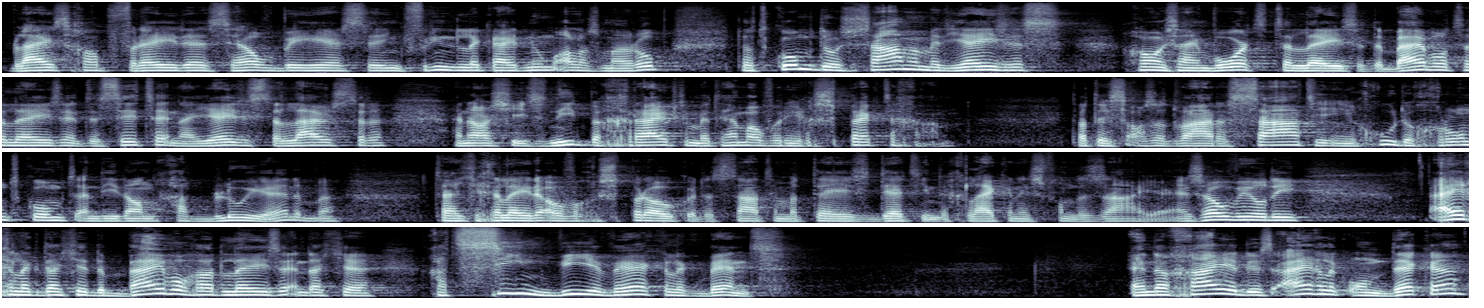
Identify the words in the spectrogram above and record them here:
blijdschap, vrede, zelfbeheersing, vriendelijkheid, noem alles maar op. Dat komt door samen met Jezus gewoon zijn woord te lezen, de Bijbel te lezen en te zitten en naar Jezus te luisteren. En als je iets niet begrijpt, met hem over in gesprek te gaan. Dat is als het ware zaad die in goede grond komt en die dan gaat bloeien. Daar hebben we een tijdje geleden over gesproken. Dat staat in Matthäus 13, de gelijkenis van de zaaier. En zo wil hij eigenlijk dat je de Bijbel gaat lezen en dat je gaat zien wie je werkelijk bent. En dan ga je dus eigenlijk ontdekken.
